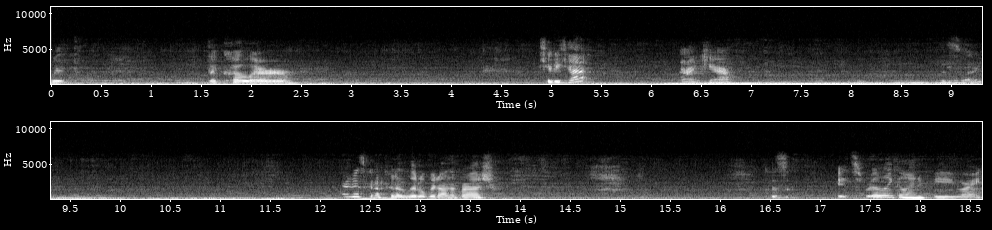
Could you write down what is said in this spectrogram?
with the color Kitty Cat right here. This way. I'm just going to put a little bit on the brush because it's really going to be right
